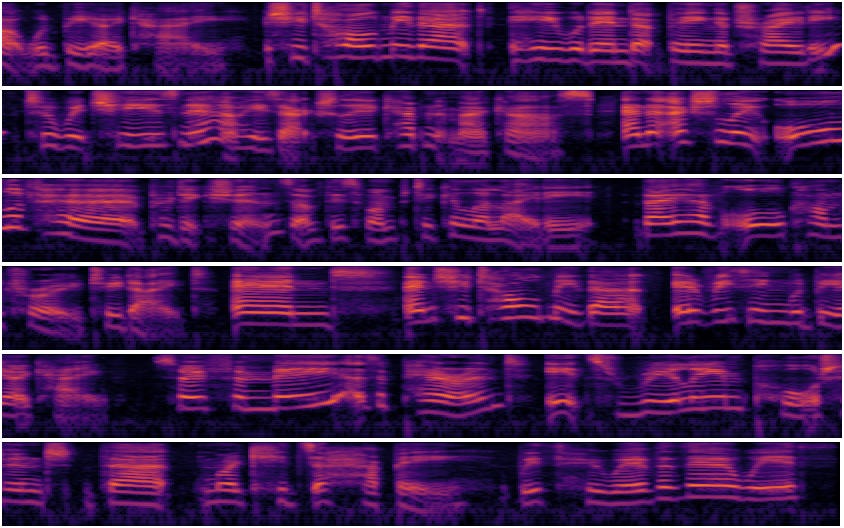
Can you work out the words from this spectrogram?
but would be okay. She told me that he would end up being a tradie, to which he is now. He's actually a cabinet maker. And actually, all of her predictions of this one particular lady they have all come true to date. And and she told me that everything would be okay. So for me as a parent, it's really important that my kids are happy with whoever they're with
